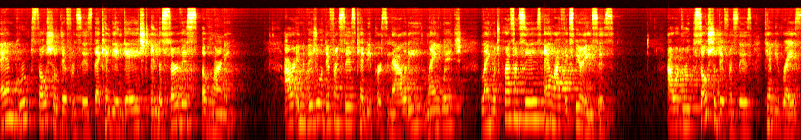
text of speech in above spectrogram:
and group social differences that can be engaged in the service of learning. Our individual differences can be personality, language, language preferences, and life experiences. Our group's social differences can be race,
